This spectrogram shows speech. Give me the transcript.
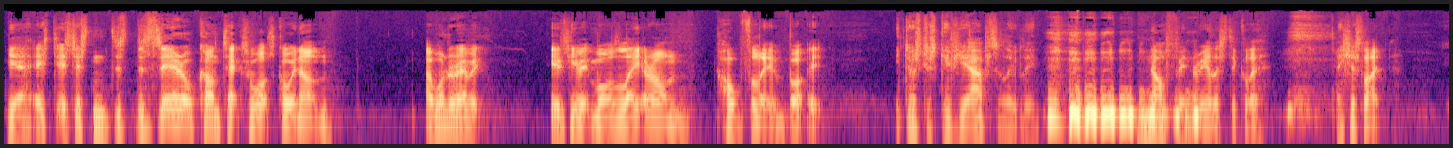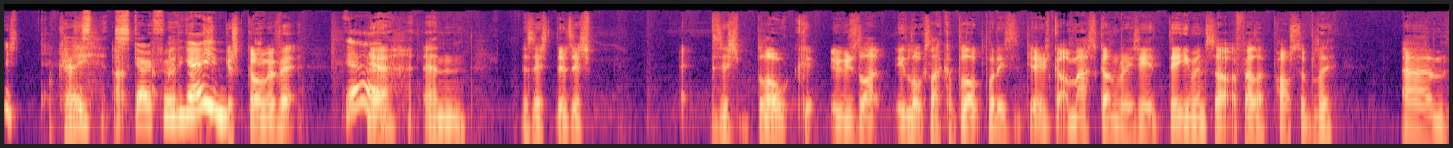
yeah. It's it's just there's, there's zero context for what's going on. I wonder if it gives you a bit more later on, hopefully, but it it does just give you absolutely nothing realistically. It's just like okay, Just go through I- the I'm just- game. just going with it. Yeah. yeah and there's this there's this this bloke who's like he looks like a bloke but he's he's got a mask on but he's a demon sort of fella possibly. Um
